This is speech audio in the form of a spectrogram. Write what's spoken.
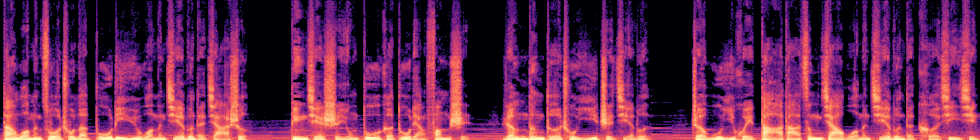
当我们做出了不利于我们结论的假设，并且使用多个度量方式，仍能得出一致结论，这无疑会大大增加我们结论的可信性。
